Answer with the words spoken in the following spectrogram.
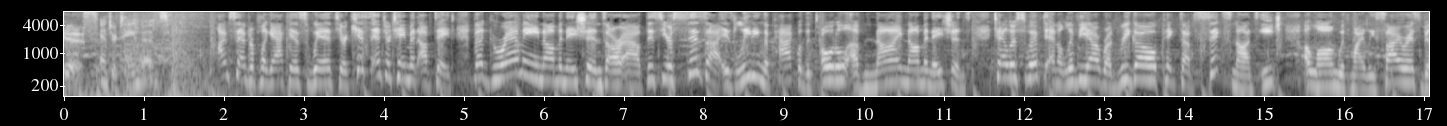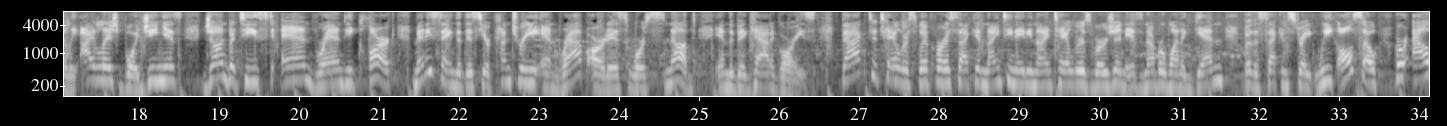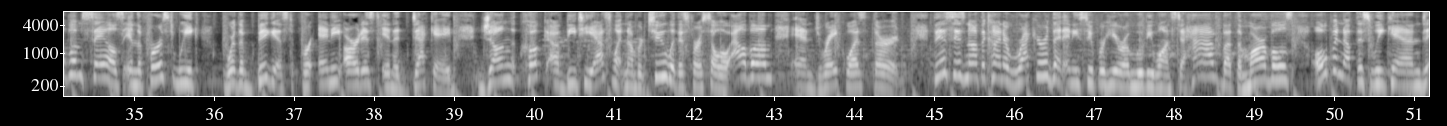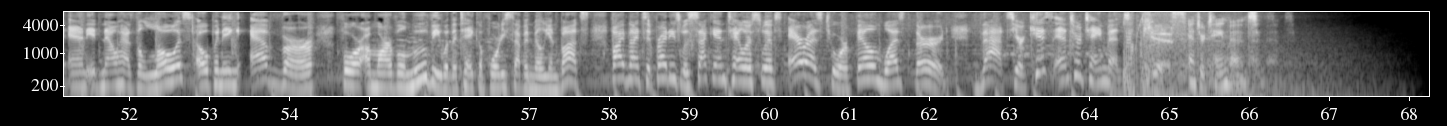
Kiss. Entertainment. I'm Sandra Plagakis with your Kiss Entertainment Update. The Grammy nominations are out. This year, SZA is leading the pack with a total of nine nominations. Taylor Swift and Olivia Rodrigo picked up six nods each, along with Miley Cyrus, Billie Eilish, Boy Genius, Jon Batiste, and Brandy Clark. Many saying that this year, country and rap artists were snubbed in the big categories. Back to Taylor Swift for a second. 1989 Taylor's version is number one again for the second straight week. Also, her album sales in the first week were the biggest for any artist in a decade. Jung Jungkook of BTS went number two with his first solo album, and Drake was third. This is not the kind of record that any superhero movie wants to have, but the Marvels opened up this weekend, and it now has the lowest opening ever for a Marvel movie with a take of 47 million bucks. Five Nights at Freddy's was second. Taylor Swift's Eras Tour film was third. That's your Kiss Entertainment. Kiss. Entertainment.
